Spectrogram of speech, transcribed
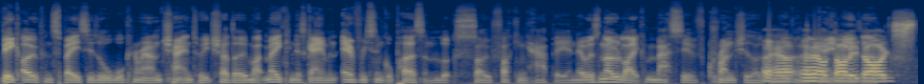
big open spaces, all walking around, chatting to each other, like making this game, and every single person looks so fucking happy. And there was no like massive crunches. I Yeah, on and now Naughty. Dog's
